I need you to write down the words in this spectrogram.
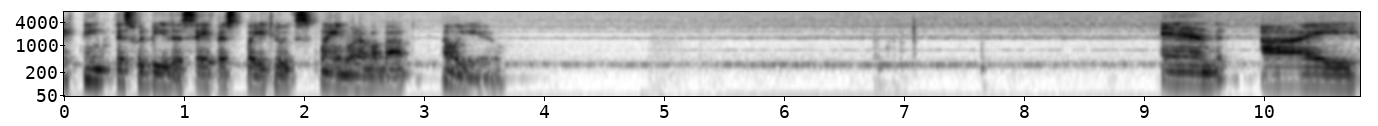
I think this would be the safest way to explain what I'm about to tell you. And I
